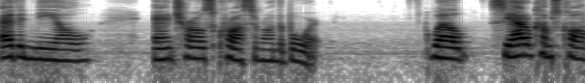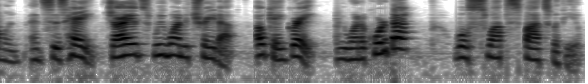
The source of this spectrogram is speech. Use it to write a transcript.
Evan Neal, and Charles Cross are on the board. Well, Seattle comes calling and says, Hey, Giants, we want to trade up. Okay, great. You want a quarterback? We'll swap spots with you.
